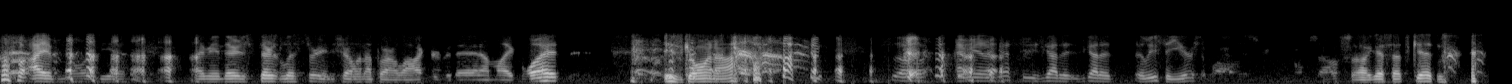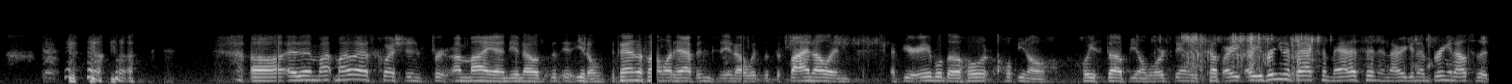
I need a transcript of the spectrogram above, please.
I have no idea. I mean, there's there's Listerine showing up in our locker today, and I'm like, what is going on? so I mean, I guess he's got a, he's got a, at least a year supply of Listerine for himself. So I guess that's good. Uh, and then my, my last question for on my end, you know, you know, depending upon what happens, you know, with, with the final, and if you're able to, hold, you know, hoist up, you know, Lord Stanley's Cup, are you, are you bringing it back to Madison, and are you going to bring it out to the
